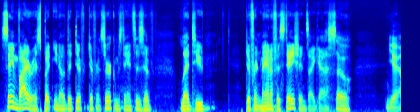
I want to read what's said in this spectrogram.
Same virus, but you know, the diff- different circumstances have led to different manifestations, I guess. So Yeah.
